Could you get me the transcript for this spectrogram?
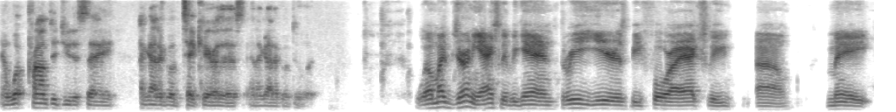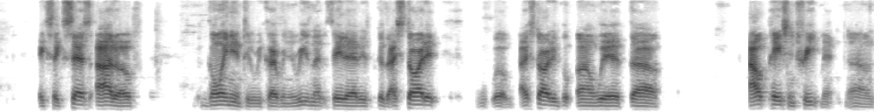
and what prompted you to say, I got to go take care of this and I got to go do it? Well, my journey actually began three years before I actually uh, made a success out of going into recovery. And the reason I say that is because I started, well, I started uh, with uh, outpatient treatment. Um,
